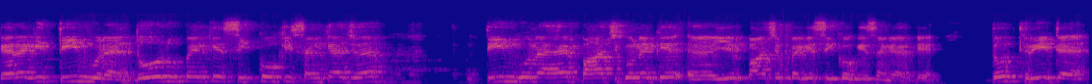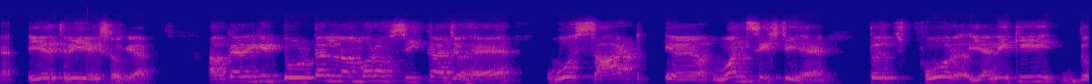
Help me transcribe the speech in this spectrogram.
कह रहा है कि तीन गुना है। दो रुपए के सिक्कों की संख्या जो है तीन गुना है पाँच गुने के ये पाँच रुपए के सिक्कों की संख्या के। तो थ्री ये थ्री एक्स हो गया। अब कह रहे हैं कि टोटल नंबर ऑफ़ सिक्का जो है वो साठ वन सिक्सटी है। तो फोर यानी कि दो,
